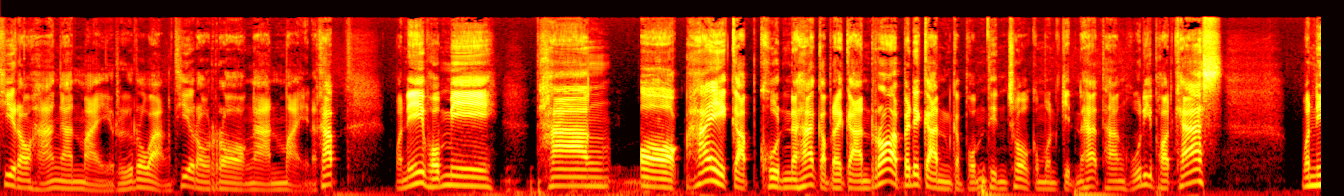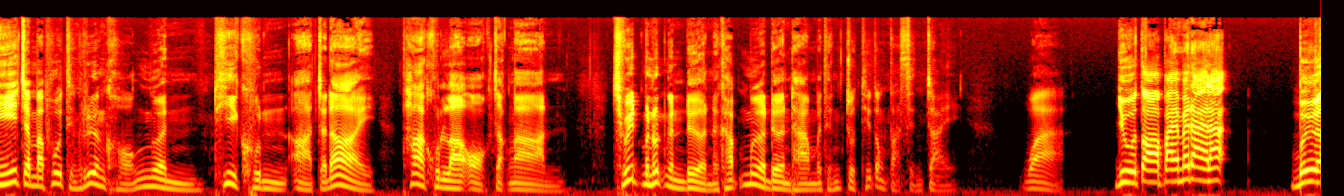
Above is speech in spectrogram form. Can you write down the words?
ที่เราหางานใหม่ หรือระหว่างที่เรารองานใหม่นะครับ วันนี้ผมมีทางออกให้กับคุณนะฮะกับรายการรอดไปด้วยกันกับผมทินโชคกมลกิจนะฮะทางหูดีพอดแคสต์วันนี้จะมาพูดถึงเรื่องของเงินที่คุณอาจจะได้ ถ้าคุณลาออกจากงาน ชีวิตมนุษย์เงินเดือนนะครับ เมื่อเดินทางมาถึงจุดที่ต้องตัดสินใจ ว่าอยู่ต่อไปไม่ได้ละ เบื่อ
